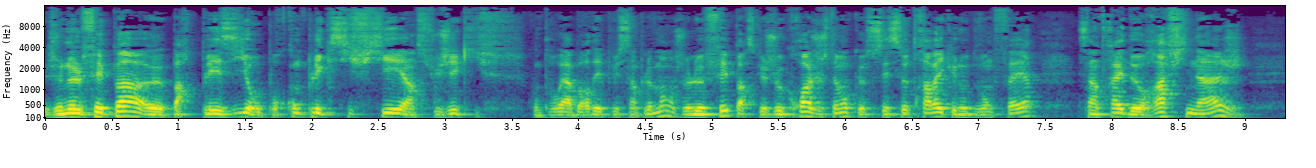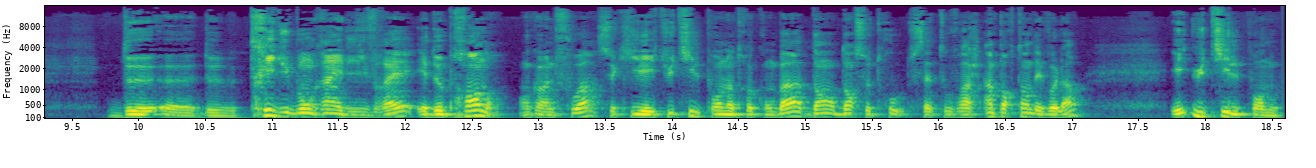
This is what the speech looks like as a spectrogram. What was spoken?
Je ne le fais pas euh, par plaisir ou pour complexifier un sujet qu'on pourrait aborder plus simplement. Je le fais parce que je crois justement que c'est ce travail que nous devons faire. C'est un travail de raffinage, euh, de, tri du bon grain et de l'ivraie, et de prendre, encore une fois, ce qui est utile pour notre combat dans, ce cet ouvrage important d'Evola, et utile pour nous.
